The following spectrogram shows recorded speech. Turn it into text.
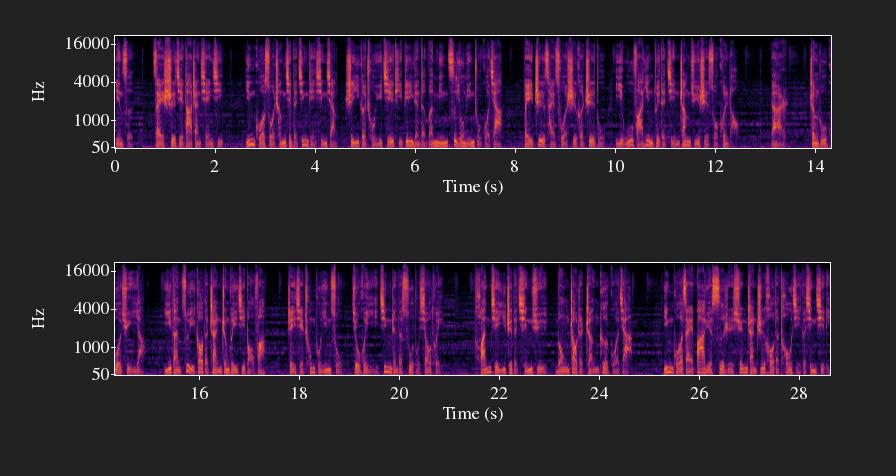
因此，在世界大战前夕，英国所呈现的经典形象是一个处于解体边缘的文明、自由、民主国家，被制裁措施和制度以无法应对的紧张局势所困扰。然而，正如过去一样，一旦最高的战争危机爆发，这些冲突因素就会以惊人的速度消退，团结一致的情绪笼罩着整个国家。英国在八月四日宣战之后的头几个星期里，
